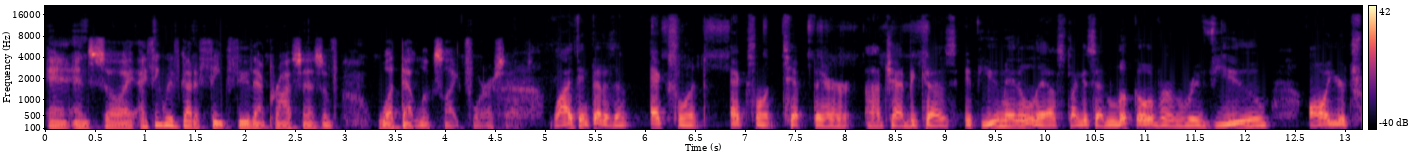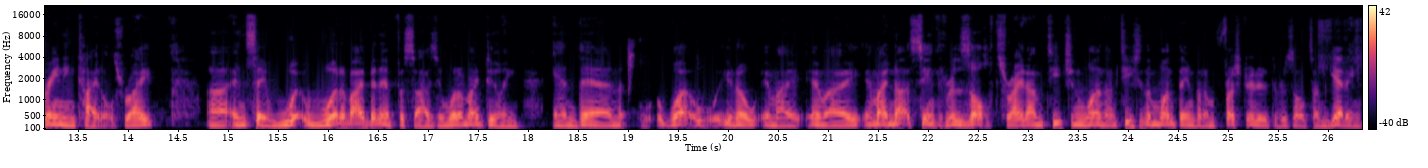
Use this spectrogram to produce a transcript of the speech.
and, and so I, I think we've got to think through that process of what that looks like for ourselves. Well, I think that is an excellent, excellent tip there, uh, Chad, because if you made a list, like I said, look over, review all your training titles, right? Uh, and say, what, what have I been emphasizing? What am I doing? And then what you know am i am i am i not seeing the results right? I'm teaching one i'm teaching them one thing but i'm frustrated at the results i'm getting.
